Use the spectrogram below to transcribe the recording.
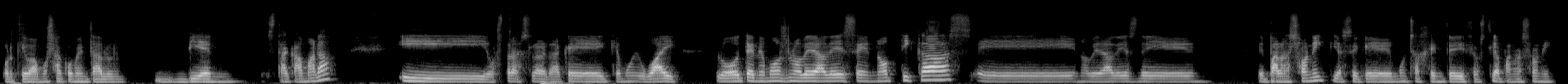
porque vamos a comentar bien esta cámara. Y ostras, la verdad que, muy guay. Luego tenemos novedades en ópticas, eh, novedades de, de, Panasonic. Ya sé que mucha gente dice, hostia, Panasonic.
